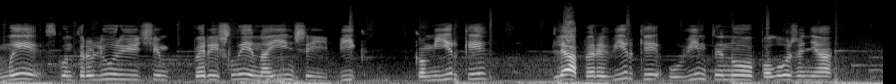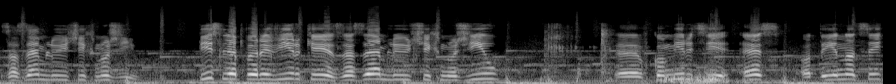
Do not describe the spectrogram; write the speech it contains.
ми з контролюючим перейшли на інший бік комірки для перевірки увімкненого положення заземлюючих ножів. Після перевірки заземлюючих ножів е, в комірці С11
